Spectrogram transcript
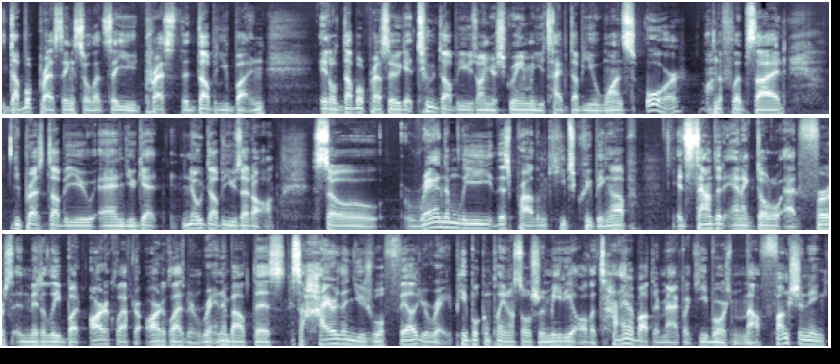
double pressing. So let's say you press the W button, it'll double press so you get two W's on your screen when you type W once, or on the flip side, you press W and you get no W's at all. So randomly, this problem keeps creeping up. It sounded anecdotal at first, admittedly, but article after article has been written about this. It's a higher than usual failure rate. People complain on social media all the time about their MacBook keyboards malfunctioning,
